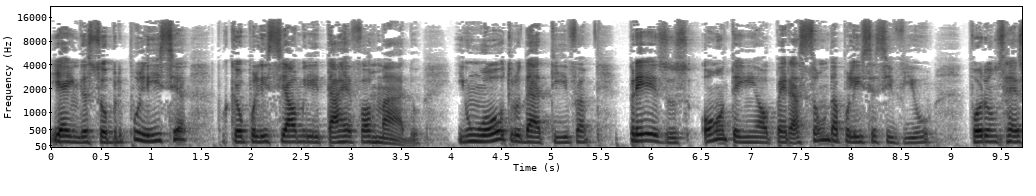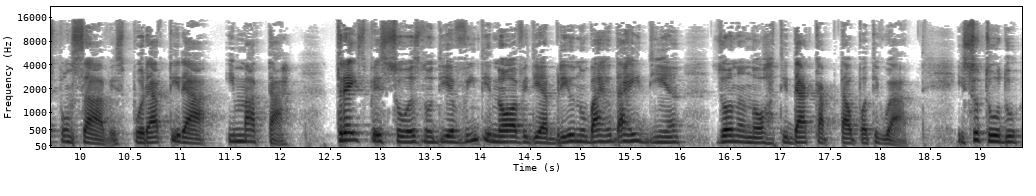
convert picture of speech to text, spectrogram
E ainda sobre polícia, porque o policial militar reformado e um outro da ativa, presos ontem em operação da Polícia Civil, foram os responsáveis por atirar e matar três pessoas no dia 29 de abril no bairro da Ridinha, zona norte da capital potiguar. Isso tudo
